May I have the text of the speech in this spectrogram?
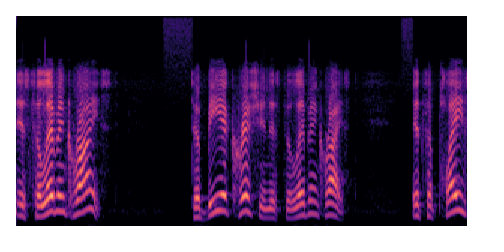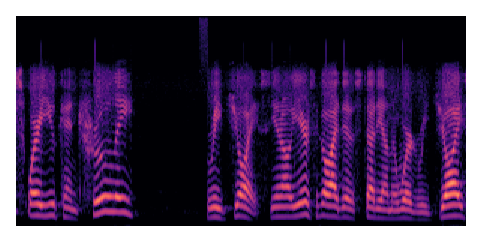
is to live in Christ. To be a Christian is to live in Christ. It's a place where you can truly rejoice. You know, years ago I did a study on the word rejoice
